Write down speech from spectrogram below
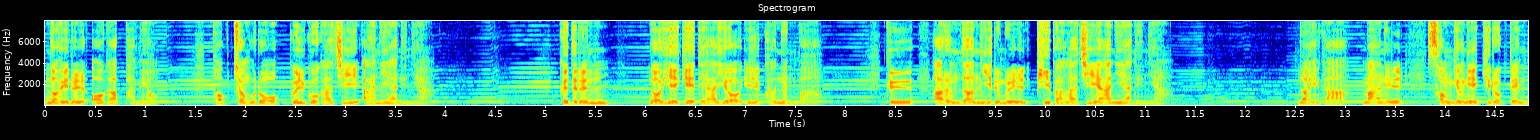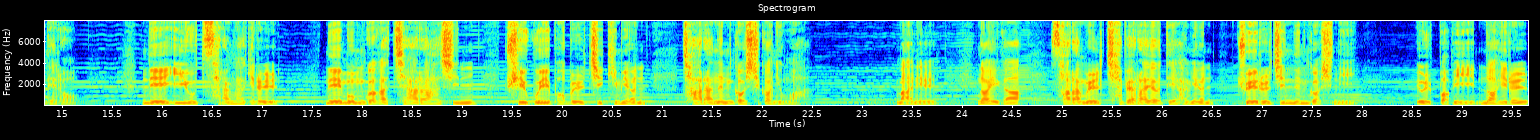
너희를 억압하며 법정으로 끌고 가지 아니하느냐? 그들은 너희에게 대하여 일컫는 바 그 아름다운 이름을 비방하지 아니하느냐? 너희가 만일 성경에 기록된 대로 내 이웃 사랑하기를 내 몸과 같이 하라 하신 최고의 법을 지키면 잘하는 것이거니와 만일 너희가 사람을 차별하여 대하면 죄를 짓는 것이니 율법이 너희를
